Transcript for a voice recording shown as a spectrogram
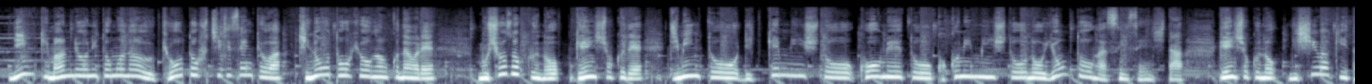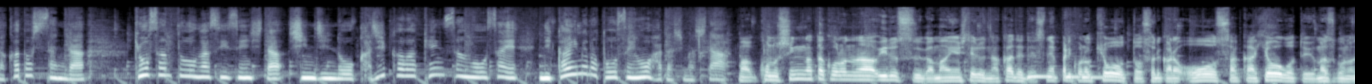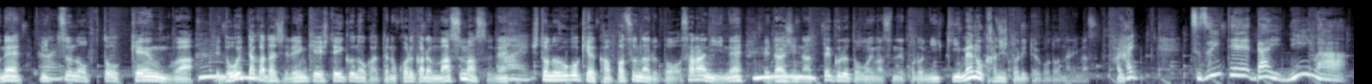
任期満了に伴う京都府知事選挙は昨日投票が行われ無所属の現職で自民党、立憲民主党、公明党、国民民主党の4党が推薦した現職の西脇隆俊さんが共産党が推薦した新人の梶川健さんを抑え2回目の当選を果たしました、まあ、この新型コロナウイルスが蔓延している中でですね、やっぱりこの京都それから大阪兵庫というまずこのね3つの府と県はどういった形で連携していくのかっていうのはこれからますますね、はい、人の動きが活発になるとさらにね大事になってくると思いますのでこの2期目の舵取りということになります。はい、はい、続いて第2位は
